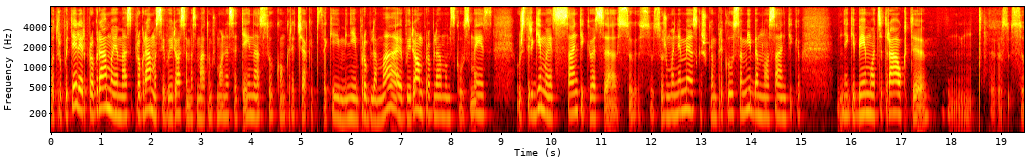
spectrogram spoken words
po truputėlį ir programoje mes, programos įvairiuose mes matom, žmonės ateina su konkrečia, kaip sakėjai, minėjai, problema, įvairiom problemom, skausmais, užstrigimais santykiuose su, su, su žmonėmis, kažkokiam priklausomybėm nuo santykių, negebėjimu atsitraukti, su,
